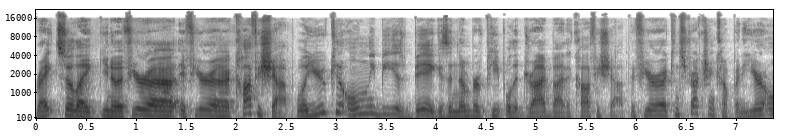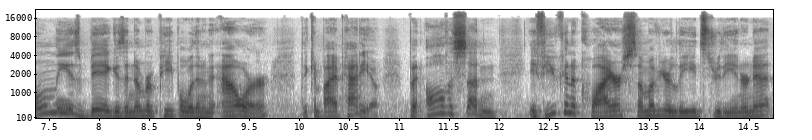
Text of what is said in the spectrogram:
Right. So like you know if you're a if you're a coffee shop, well you can only be as big as the number of people that drive by the coffee shop. If you're a construction company, you're only as big as the number of people within an hour that can buy a patio. But all of a sudden, if you can acquire some of your leads through the internet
